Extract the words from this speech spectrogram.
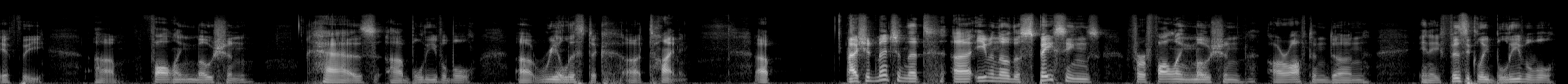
if the uh, falling motion has believable, uh, realistic uh, timing. Uh, I should mention that even though the spacings for falling motion are often done in a physically believable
